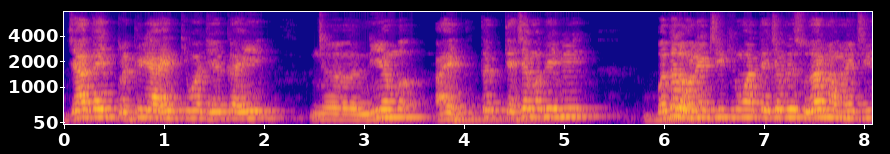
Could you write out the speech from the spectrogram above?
ज्या काही प्रक्रिया आहेत किंवा जे काही नियम आहेत तर त्याच्यामध्ये मी बदल होण्याची किंवा त्याच्यामध्ये सुधारणा होण्याची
